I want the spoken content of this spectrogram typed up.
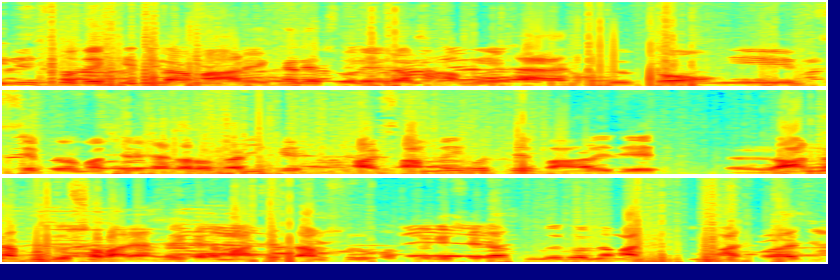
ইলিশ তো দেখিয়ে দিলাম, আর এখানে চলে এলাম আমি একদমই সেপ্টেম্বর মাসের এগারো তারিখে। আর সামনেই হচ্ছে বাঙালি যে রান্না পুজো সবার এখন এখানে মাছের দাম শুরু করতে থেকে সেটা তুলে ধরলাম, আর কি মাছ পাওয়া যায়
